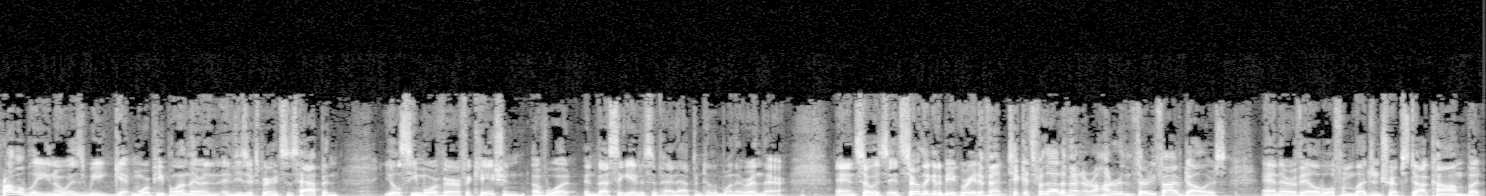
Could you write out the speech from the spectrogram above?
probably, you know, as we get more people in there and, and these experiences happen, you'll see more verification of what investigators have had happen to them when they're in there, and so it's it's certainly going to be a great event. Tickets for that event are one hundred and they're available from LegendTrips.com. But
